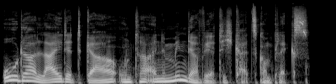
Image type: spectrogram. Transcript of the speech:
oder leidet gar unter einem Minderwertigkeitskomplex.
